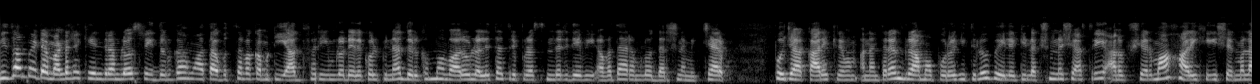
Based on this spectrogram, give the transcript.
నిజాంపేట మండల కేంద్రంలో శ్రీ దుర్గామాత ఉత్సవ కమిటీ ఆధ్వర్యంలో నెలకొల్పిన దుర్గమ్మ వారు లలిత త్రిపుర సుందరిదేవి అవతారంలో దర్శనమిచ్చారు. పూజా కార్యక్రమం అనంతరం గ్రామ పురోహితులు వేలేటి లక్ష్మణ శాస్త్రి అనూప్ శర్మ హరిహి శర్మల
